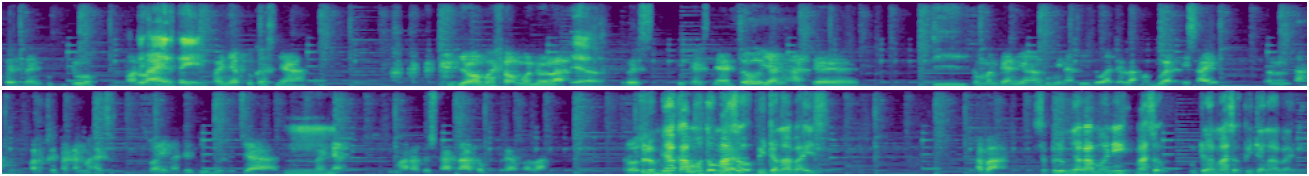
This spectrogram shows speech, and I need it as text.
guideline book itu online. Banyak tugasnya. Ya apa kok ngono lah. Ya. terus tugasnya itu yang ada di kementerian yang aku minati itu adalah membuat esai tentang pergerakan mahasiswa yang ada di Indonesia. Hmm. banyak 500 kata atau berapa lah. Terus Sebelumnya kamu tuh buat- masuk bidang apa Is? apa? Sebelumnya kamu ini masuk udah masuk bidang apa nih?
